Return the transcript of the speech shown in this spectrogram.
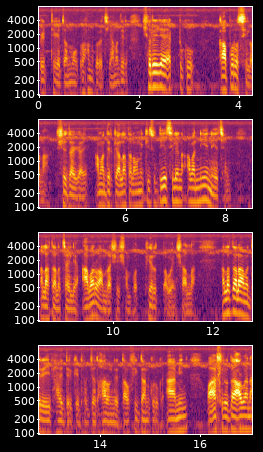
পেট থেকে জন্মগ্রহণ করেছি, আমাদের শরীরে একটুকু কাপড়ও ছিল না, সে জায়গায় আমাদেরকে আল্লাহ তালা অনেক কিছু দিয়েছিলেন, আবার নিয়ে নিয়েছেন। আল্লাহ তালা চাইলে আবারও আমরা সেই সম্পদ ফেরত পাবো ইনশাআল্লাহ। আল্লাহ তালা আমাদের এই ভাইদেরকে ধৈর্য ধারণের তৌফিক দান করুক, আমিন। ও আখিরুদ্দা আওয়ানা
